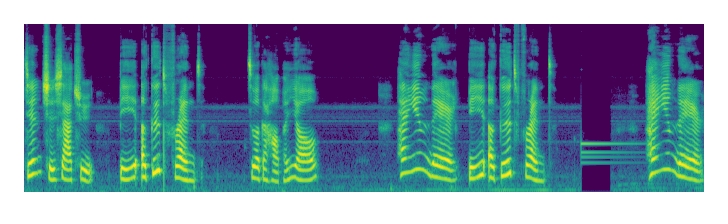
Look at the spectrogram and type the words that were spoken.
坚持下去。Be a good friend， 做个好朋友。Hang in there, be a good friend. Hang in there，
